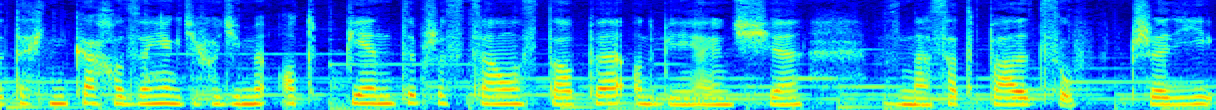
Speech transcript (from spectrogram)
y, technika chodzenia, gdzie chodzimy odpięty przez całą stopę, odbijając się z nasad palców, czyli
